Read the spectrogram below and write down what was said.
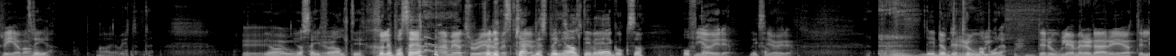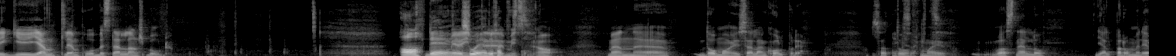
tre va? Tre? Ja, jag vet inte. Eh, Jag, jo, jag säger för jo. alltid, höll jag på att säga. Nej, men jag tror det För det, kan, det springer alltid iväg också. Ofta. Det gör ju det. liksom. Det gör ju det. Det är dumt Det att tumma på det. Det roliga med det där är att det ligger ju egentligen på beställarens bord. Ja, det, så är det faktiskt. miss- ja. Men eh, de har ju sällan koll på det. Så att då Exakt. får man ju vara snäll och hjälpa dem med det.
